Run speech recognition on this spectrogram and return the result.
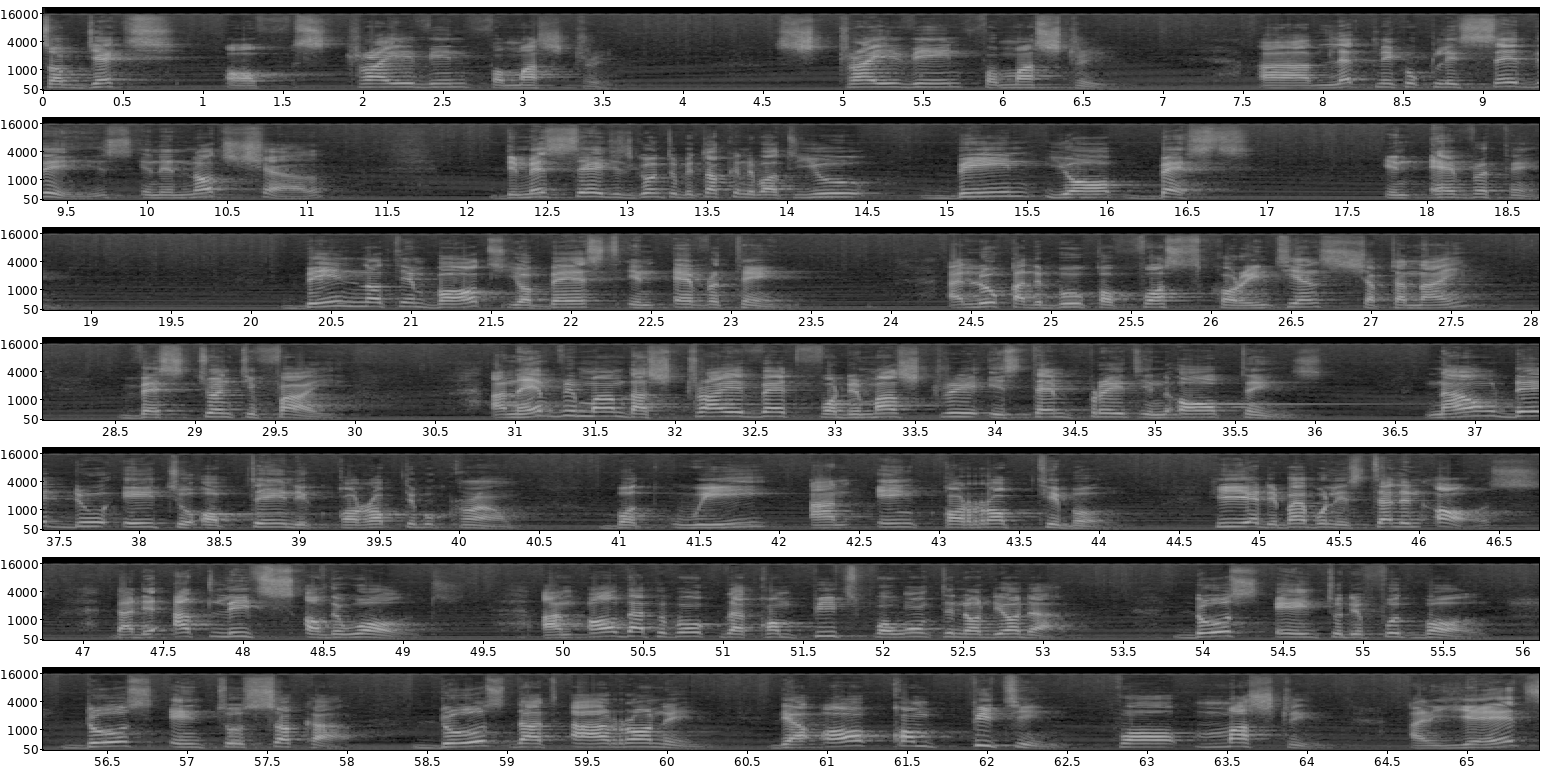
subject of striving for mastery. Striving for mastery. Uh, let me quickly say this in a nutshell. The message is going to be talking about you being your best in everything. Being nothing but your best in everything. I look at the book of First Corinthians chapter 9, verse 25. And every man that striveth for the mastery is temperate in all things. Now they do it to obtain a corruptible crown, but we an incorruptible. Here the Bible is telling us that the athletes of the world and other people that compete for one thing or the other, those into the football, those into soccer, those that are running, they are all competing for mastery. And yet,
